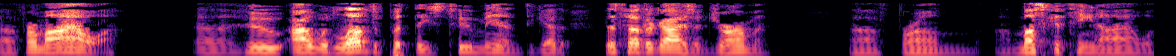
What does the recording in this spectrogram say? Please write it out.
uh, from Iowa, uh, who I would love to put these two men together. This other guy is a German uh, from uh, Muscatine, Iowa.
